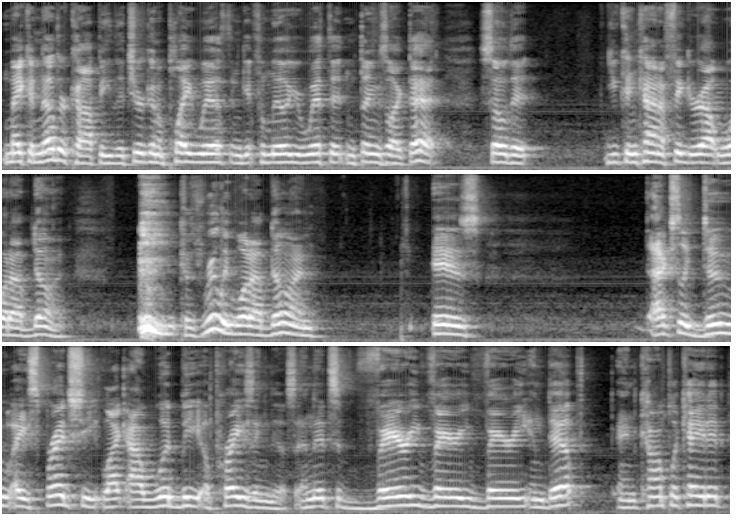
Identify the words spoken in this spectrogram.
make another copy that you're going to play with and get familiar with it and things like that so that you can kind of figure out what I've done. Because really, what I've done is actually do a spreadsheet like I would be appraising this. And it's very, very, very in depth and complicated.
